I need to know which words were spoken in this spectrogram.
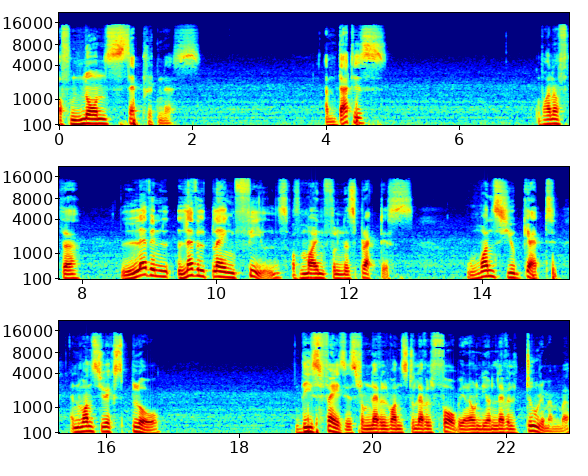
of non separateness. And that is one of the level, level playing fields of mindfulness practice. Once you get and once you explore these phases from level 1 to level 4, we are only on level 2, remember.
